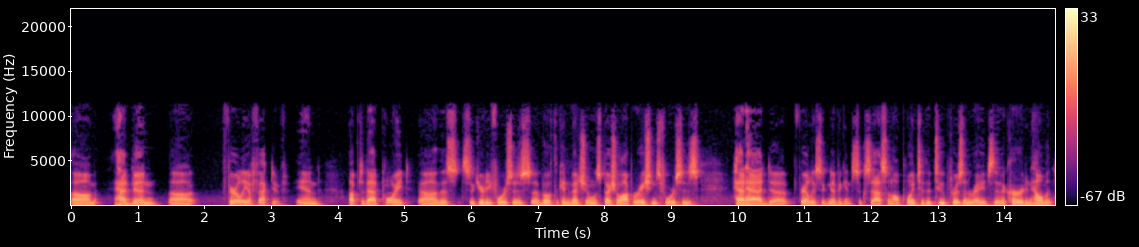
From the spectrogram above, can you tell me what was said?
um, had been uh, fairly effective. And up to that point, uh, the security forces, uh, both the conventional and special operations forces, had had uh, fairly significant success. And I'll point to the two prison raids that occurred in Helmand.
